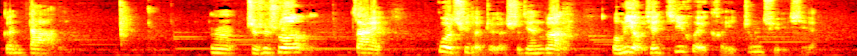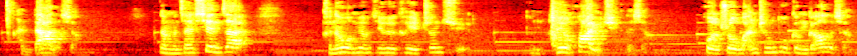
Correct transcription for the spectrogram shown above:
更大的。嗯，只是说在过去的这个时间段，我们有些机会可以争取一些很大的项目。那么在现在，可能我们有机会可以争取嗯很有话语权的项目，或者说完成度更高的项目，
